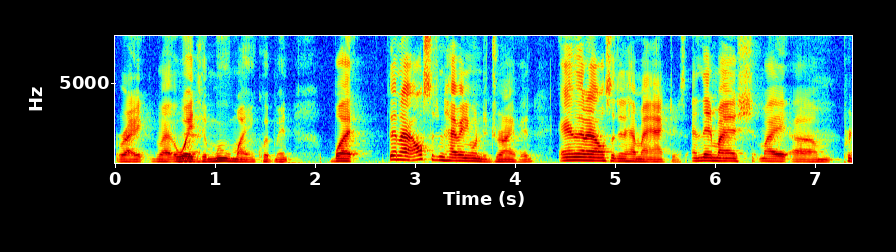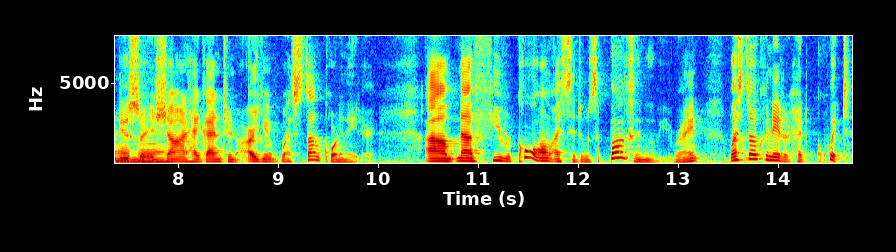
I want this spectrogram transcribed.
right, my way Yeah. to move my equipment, but then I also didn't have anyone to drive it, and then I also didn't have my actors, and then my my um, producer Oh, no. Ishan had gotten into an argument with my stunt coordinator. Um, now, if you recall, I said it was a boxing movie, right? My stunt coordinator had quit.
